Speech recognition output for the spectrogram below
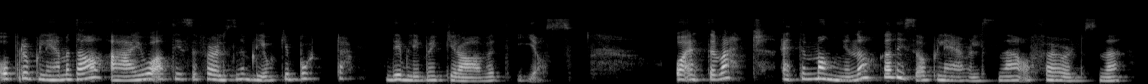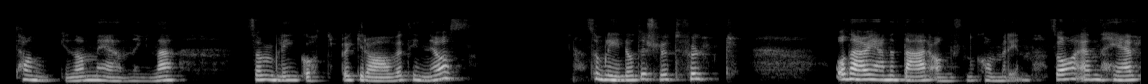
Og problemet da er jo at disse følelsene blir jo ikke borte. De blir begravet i oss. Og etter hvert, etter mange nok av disse opplevelsene og følelsene, tankene og meningene som blir godt begravet inni oss, så blir det jo til slutt fullt. Og det er jo gjerne der angsten kommer inn. Så en hel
